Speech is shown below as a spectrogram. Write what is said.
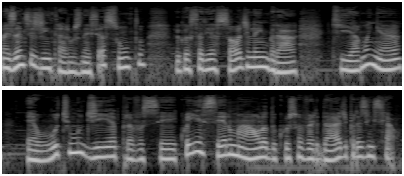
mas antes de entrarmos nesse assunto, eu gostaria só de lembrar que amanhã é o último dia para você conhecer uma aula do curso A Verdade Presencial.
